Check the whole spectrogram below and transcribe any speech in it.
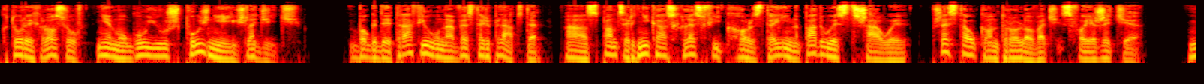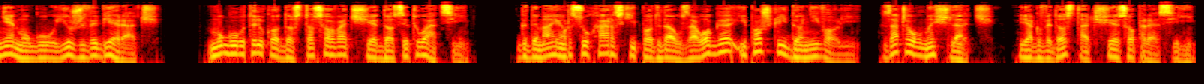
których losów nie mógł już później śledzić. Bo gdy trafił na Westerplatte, a z pancernika z Schleswig-Holstein padły strzały, przestał kontrolować swoje życie. Nie mógł już wybierać. Mógł tylko dostosować się do sytuacji. Gdy major Sucharski poddał załogę i poszli do niewoli, zaczął myśleć, jak wydostać się z opresji.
